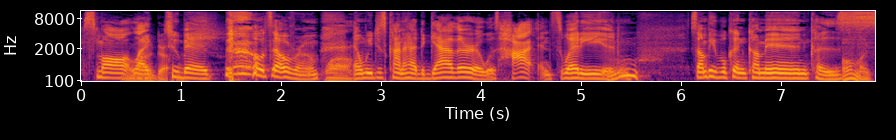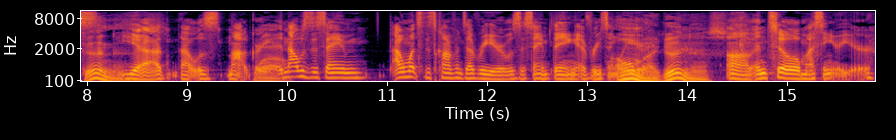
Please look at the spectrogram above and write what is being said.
small, like gosh. two bed hotel room. Wow. And we just kind of had to gather. It was hot and sweaty, and some people couldn't come in because. Oh, my goodness. Yeah, that was not great. And that was the same. I went to this conference every year. It was the same thing every single Oh year. Oh my goodness. Um, until my senior year.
